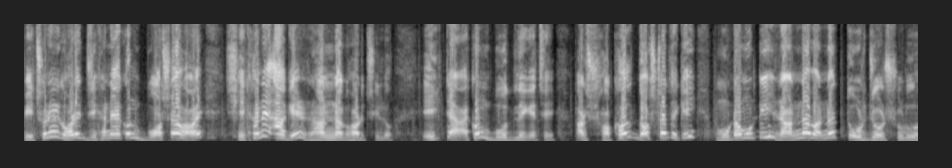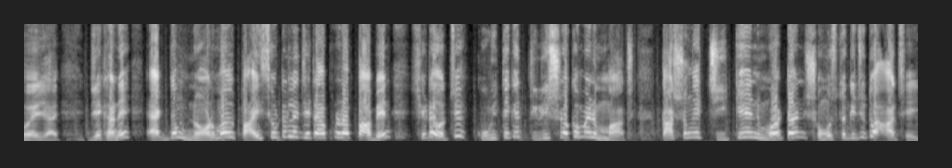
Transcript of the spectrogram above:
পেছনের ঘরে যেখানে এখন বসা হয়, সেখানে আগে রান্নাঘর ছিল। এইটা এখন বদলে গেছে। আর সকাল দশটা থেকেই মোটামুটি রান্না বান্না তোড়জোড় শুরু হয়ে যায়। যেখানে একদম নর্মাল পাইস হোটেলে যেটা আপনারা পাবেন, সেটা হচ্ছে কুড়ি থেকে তিরিশ রকমের মাছ। তার সঙ্গে চিকেন মাটন সমস্ত কিছু তো আছেই।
